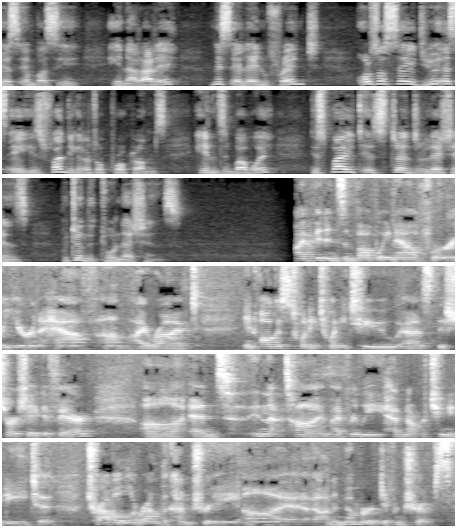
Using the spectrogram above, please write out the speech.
U.S. Embassy in Harare, Ms. Elaine French also said USA is funding a lot of programs in Zimbabwe despite its strained relations between the two nations. I've been in Zimbabwe now for a year and a half. Um, I arrived in August 2022 as the charge d'affaires. Uh, and in that time, I've really had an opportunity to travel around the country uh, on a number of different trips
